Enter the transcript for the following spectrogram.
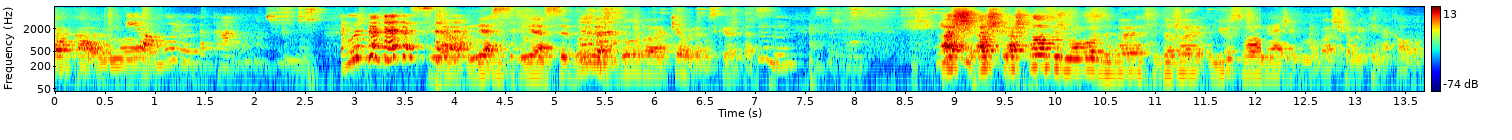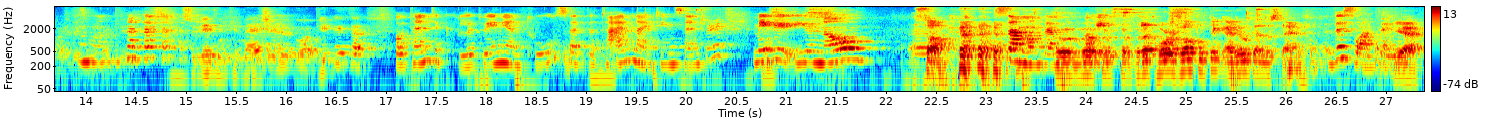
Tarkavimo. Jo, bulvių takavimo mašina. Bulvės. Jo, nes, nes bulvės buvo keuliams skirtas. Mhm. Aš, aš, aš klausiu žmogaus dabar, dabar jūs man medžiagų, va šio laikinę kalbą pradėsim kalbėti. Sulėtinti medžiagų apykaitą. Authentic Lithuanian tools at the time, 19th century. Maybe you know Some. some of them. For, for, Okay, for that horizontal thing, I don't understand. this one thing. Yeah.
